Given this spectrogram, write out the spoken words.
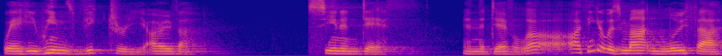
Where he wins victory over sin and death and the devil. I think it was Martin Luther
